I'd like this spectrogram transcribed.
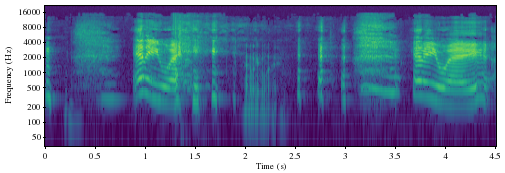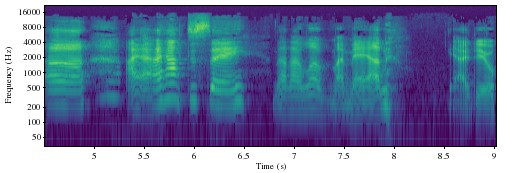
anyway, Anyway, anyway, uh, I, I have to say that I love my man. yeah, I do.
